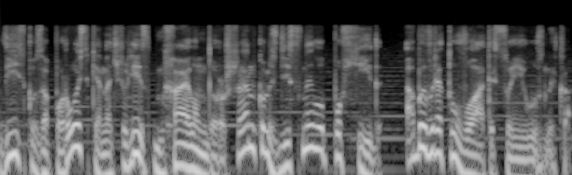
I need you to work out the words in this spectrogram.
військо Запорозьке на чолі з Михайлом Дорошенком здійснило похід, аби врятувати союзника.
